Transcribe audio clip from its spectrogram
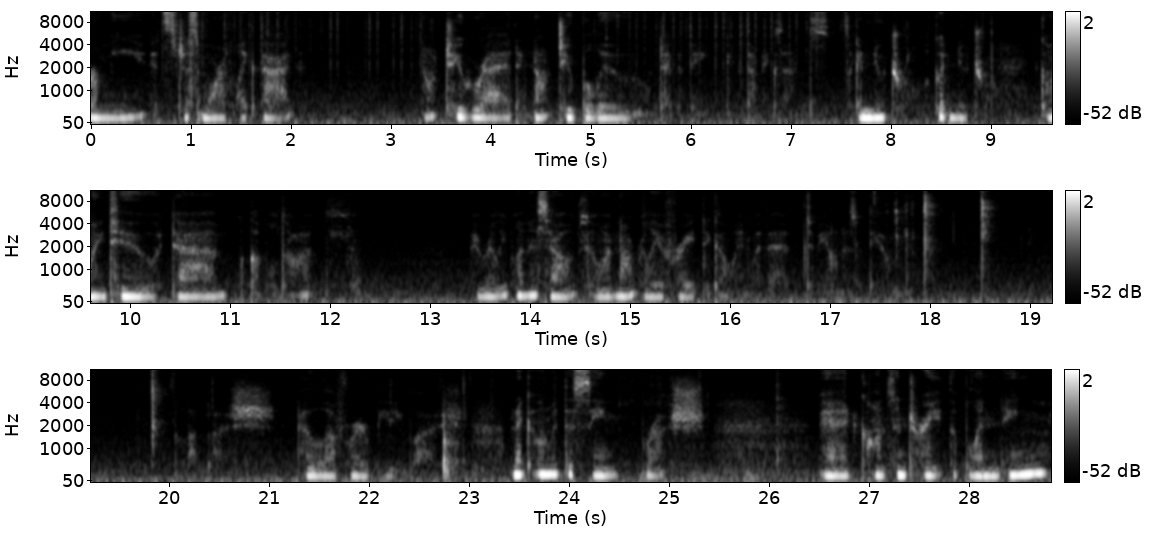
for me, it's just more of like that not too red, not too blue type of pink, if that makes sense. It's like a neutral, a good neutral. Going to dab a couple dots. I really blend this out, so I'm not really afraid to go in with it, to be honest with you. Love blush. I love Rare Beauty blush. I'm gonna go in with the same brush and concentrate the blending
